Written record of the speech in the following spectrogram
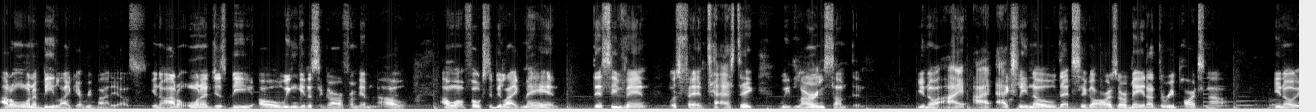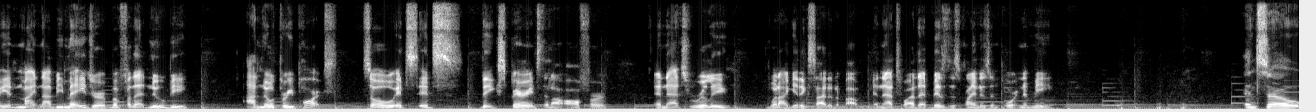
I don't want to be like everybody else. You know, I don't want to just be, oh, we can get a cigar from him. No, I want folks to be like, man, this event was fantastic. We learned something. You know, I, I actually know that cigars are made out of three parts now. You know, it might not be major, but for that newbie, I know three parts. So it's it's the experience that I offer, and that's really what I get excited about. And that's why that business plan is important to me. And so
